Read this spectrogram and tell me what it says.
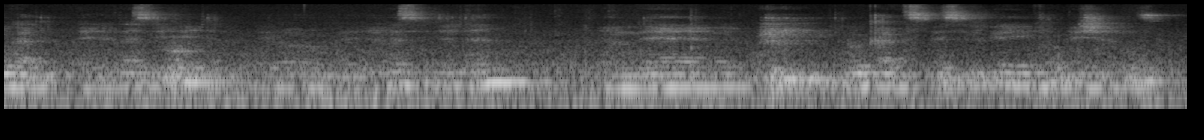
look at the university data, the role of the university data, and then look at specific information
